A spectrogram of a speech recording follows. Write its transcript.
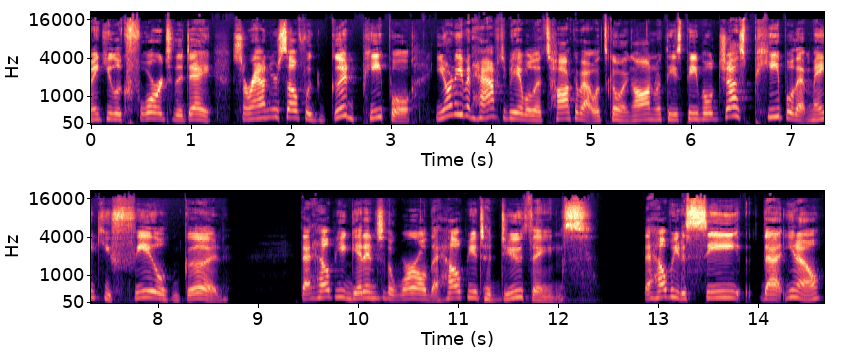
make you look forward to the day. Surround yourself with good people. You don't even have to be able to talk about what's going on with these people, just people that make you feel good that help you get into the world, that help you to do things, that help you to see that, you know,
